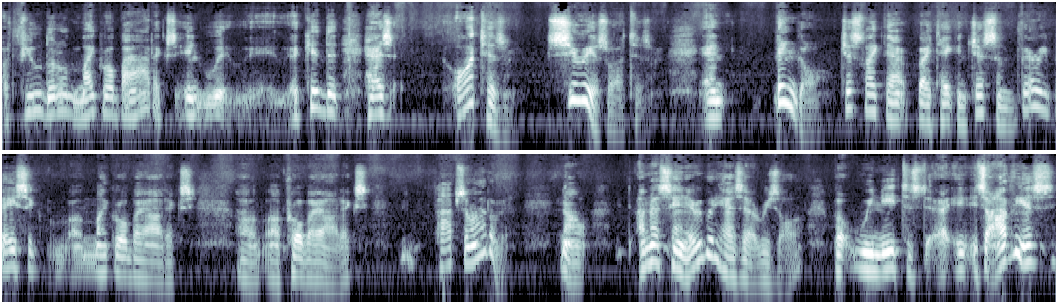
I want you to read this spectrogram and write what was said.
a few little microbiotics in a kid that has autism, serious autism. And bingo, just like that, by taking just some very basic uh, microbiotics, uh, uh, probiotics, pops them out of it. Now, I'm not saying everybody has that result, but we need to, uh, it's obvious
